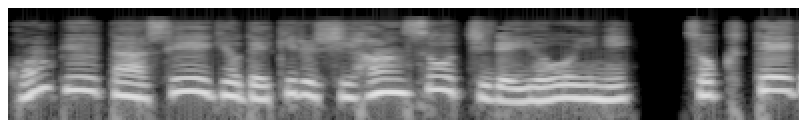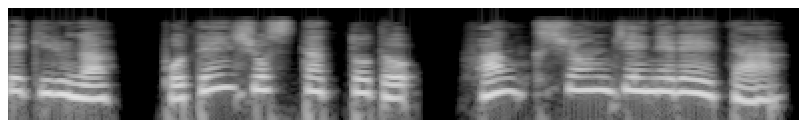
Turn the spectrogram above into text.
コンピューター制御できる市販装置で容易に測定できるが、ポテンショスタットとファンクションジェネレーター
